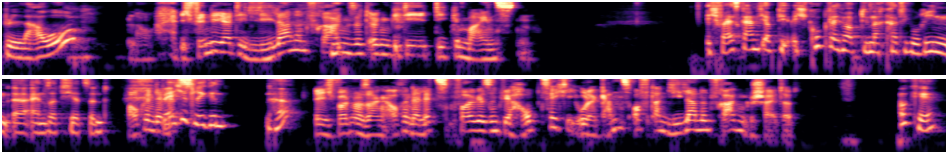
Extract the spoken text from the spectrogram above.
blau. Blau. Ich finde ja, die lilanen Fragen sind irgendwie die, die gemeinsten. Ich weiß gar nicht, ob die. Ich guck gleich mal, ob die nach Kategorien äh, einsortiert sind. Auch in der Welches letzten, Legend. Hä? ich wollte nur sagen, auch in der letzten Folge sind wir hauptsächlich oder ganz oft an lilanen Fragen gescheitert. Okay.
